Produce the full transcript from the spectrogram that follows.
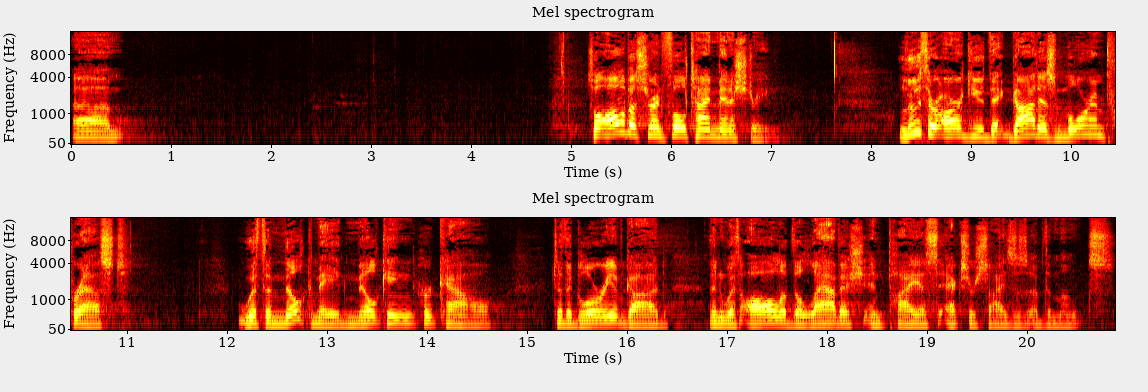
Um, so, all of us are in full time ministry. Luther argued that God is more impressed with the milkmaid milking her cow to the glory of God than with all of the lavish and pious exercises of the monks.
